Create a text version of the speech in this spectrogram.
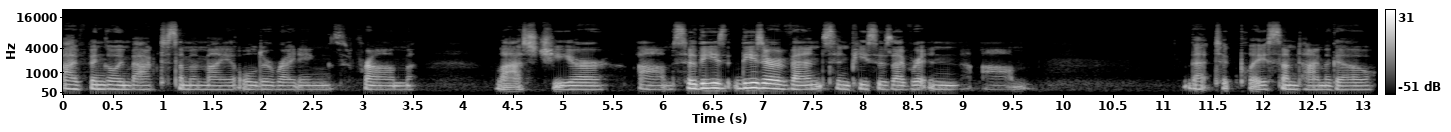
I've been going back to some of my older writings from last year. Um, so these these are events and pieces I've written um, that took place some time ago,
